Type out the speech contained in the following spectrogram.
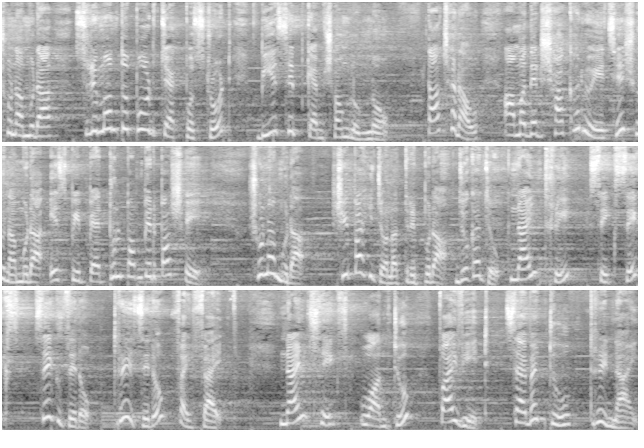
Sonamura Shrimantapur checkpost road, BSF camp সংলগ্ন। তাছাড়াও আমাদের শাখা রয়েছে সোনামুড়া এসপি পেট্রোল পাম্পের পাশে। সোনামুড়া, সিপাহী জলা ত্রিপুরা। যোগাযোগ nine three six six six zero three zero five five. Nine six one two five eight seven two three nine.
